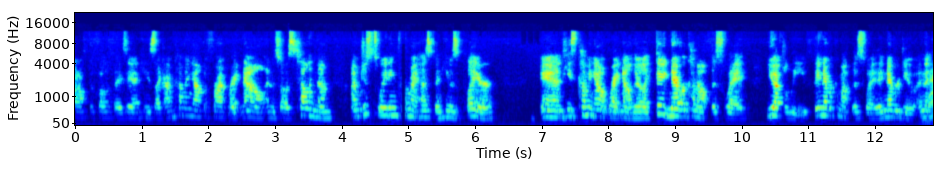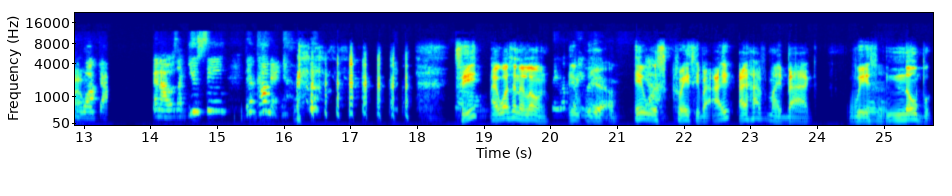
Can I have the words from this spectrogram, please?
got off the phone with Isaiah, and he's like, "I'm coming out the front right now," and so I was telling them, "I'm just waiting for my husband. He was a player, and he's coming out right now." And they're like, "They never come out this way. You have to leave. They never come out this way. They never do." And then Wow. he walked out, and I was like, "You see, they're coming." See, I wasn't alone. they were It- pretty rude. Yeah. It Yeah. was crazy, but I I have my bag with Mhm. no book.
